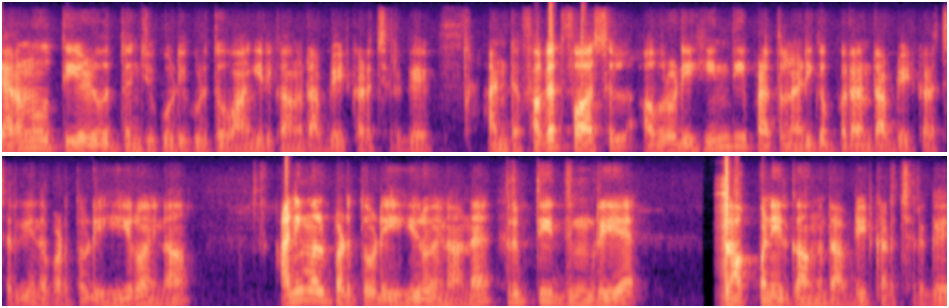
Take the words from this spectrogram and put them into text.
இரநூத்தி எழுபத்தஞ்சு கோடி கொடுத்து வாங்கியிருக்காங்கன்ற அப்டேட் கிடச்சிருக்கு. அண்ட் ஃபகத் ஃபாசில் அவருடைய ஹிந்தி படத்தில் நடிக்க போகிறான்ற அப்டேட் கிடச்சிருக்கு. இந்த படத்தோடைய ஹீரோயினா அனிமல் படத்தோடைய ஹீரோயினான திருப்தி திம்ரியை பிளாக் பண்ணியிருக்காங்கன்ற அப்டேட் கிடச்சிருக்கு.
